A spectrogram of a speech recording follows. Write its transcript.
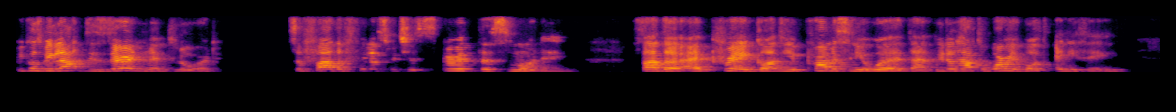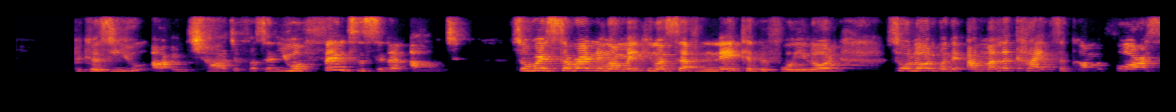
because we lack discernment, Lord. So, Father, fill us with your spirit this morning. Father, I pray, God, you promise in your word that we don't have to worry about anything because you are in charge of us and you have fenced us in and out. So we're surrendering or making ourselves naked before you, Lord. So, Lord, when the Amalekites come before us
